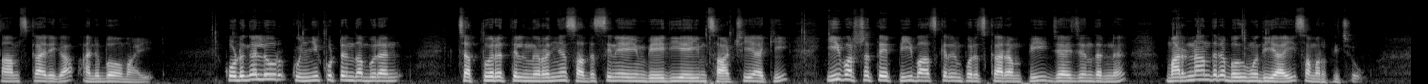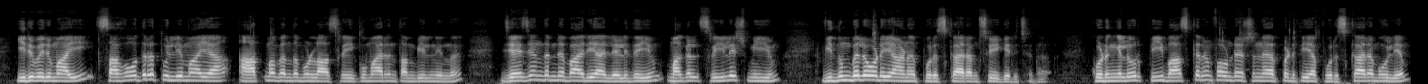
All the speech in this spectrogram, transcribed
സാംസ്കാരിക അനുഭവമായി. കൊടുങ്ങല്ലൂർ കുഞ്ഞിക്കുട്ടൻ തമ്പുരാൻ ചത്വരത്തിൽ നിറഞ്ഞ സദസ്സിനെയും വേദിയെയും സാക്ഷിയാക്കി ഈ വർഷത്തെ പി ഭാസ്കരൻ പുരസ്കാരം പി ജയചന്ദ്രന് മരണാന്തര ബഹുമതിയായി സമർപ്പിച്ചു. ഇരുവരുമായി സഹോദര തുല്യമായ ആത്മബന്ധമുള്ള ശ്രീകുമാരൻ തമ്പിയിൽ നിന്ന് ജയചന്ദ്രന്റെ ഭാര്യ ലളിതയും മകൾ ശ്രീലക്ഷ്മിയും വിതുമ്പലോടെയാണ് പുരസ്കാരം സ്വീകരിച്ചത്. കൊടുങ്ങല്ലൂർ പി ഭാസ്കരൻ ഫൗണ്ടേഷൻ ഏർപ്പെടുത്തിയ പുരസ്കാര മൂല്യം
